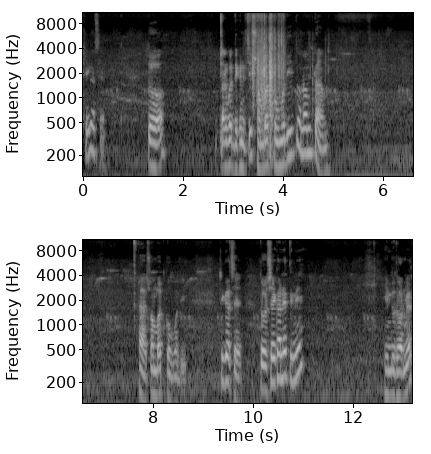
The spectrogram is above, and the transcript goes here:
ঠিক আছে? তো আরেকবার দেখে নিচ্ছি, সংবাদ কৌমুদি তো নামটা? হ্যাঁ সংবাদ কৌমুদি ঠিক আছে? তো সেখানে তিনি হিন্দু ধর্মের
